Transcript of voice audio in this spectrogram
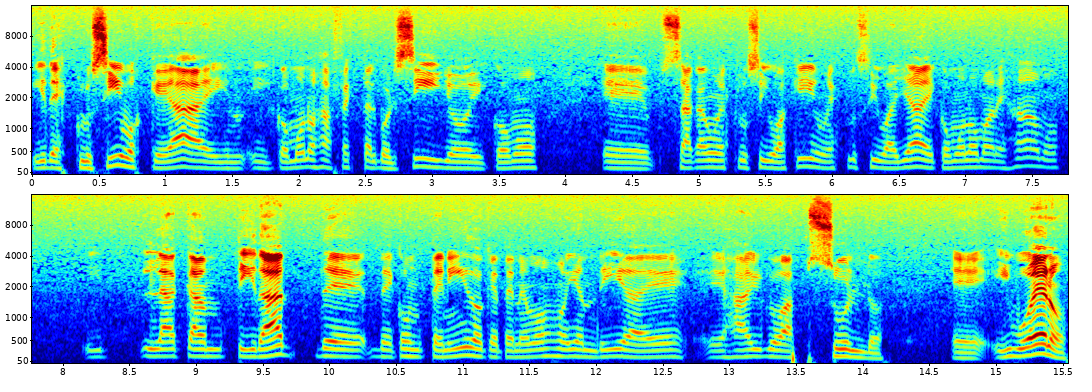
y de exclusivos que hay y, cómo nos afecta el bolsillo y cómo eh, sacan un exclusivo aquí, un exclusivo allá y cómo lo manejamos. Y la cantidad de, de contenido que tenemos hoy en día es, es algo absurdo. Eh, y bueno,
